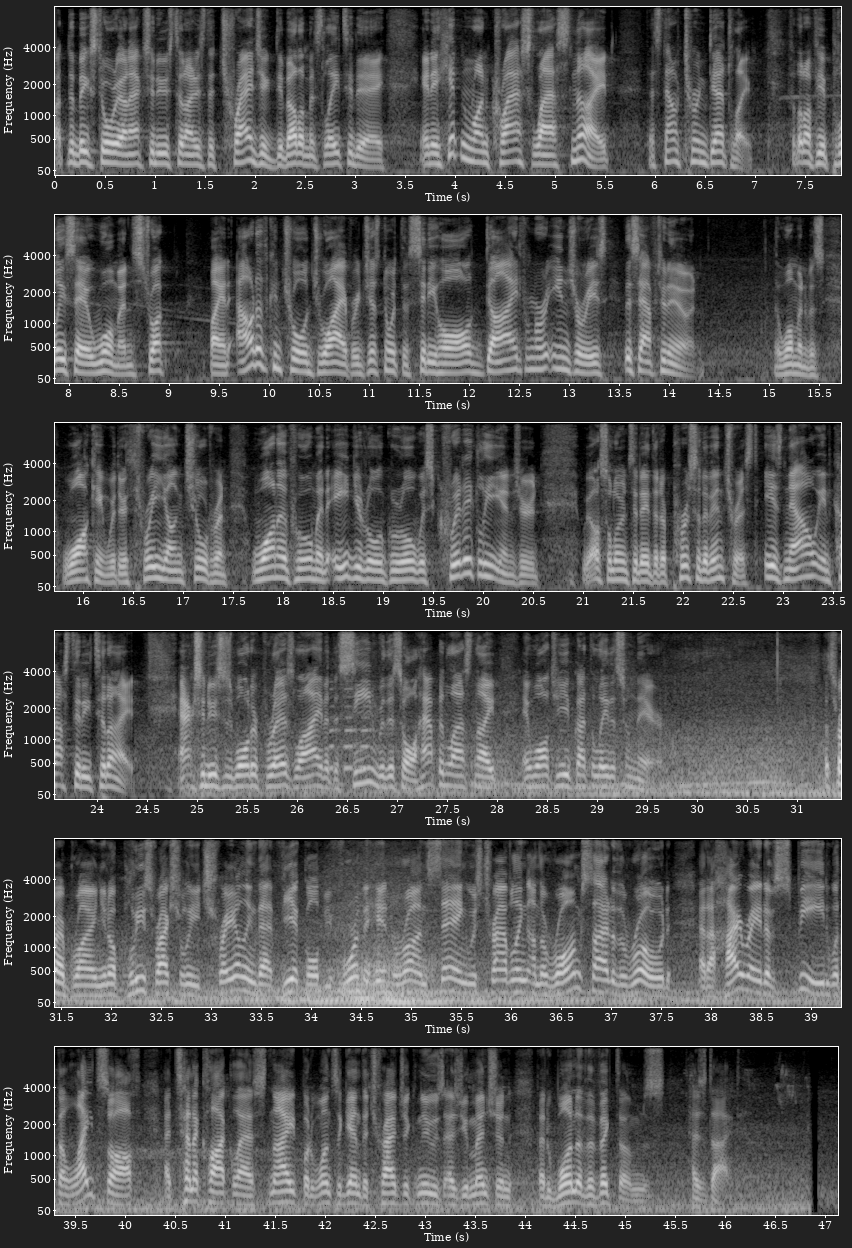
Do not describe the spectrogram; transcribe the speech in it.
But the big story on Action News tonight is the tragic developments late today in a hit and run crash last night that's now turned deadly. Philadelphia police say a woman struck by an out of control driver just north of City Hall died from her injuries this afternoon. The woman was walking with her three young children, one of whom, an eight year old girl, was critically injured. We also learned today that a person of interest is now in custody tonight. Action News' Walter Perez live at the scene where this all happened last night. And Walter, you've got the latest from there. That's right, Brian. You know, police were actually trailing that vehicle before the hit and run, saying it was traveling on the wrong side of the road at a high rate of speed with the lights off at 10 o'clock last night. But once again, the tragic news, as you mentioned, that one of the victims has died.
